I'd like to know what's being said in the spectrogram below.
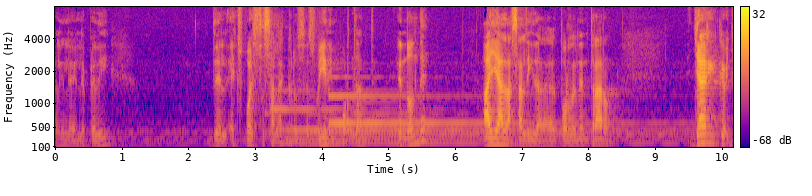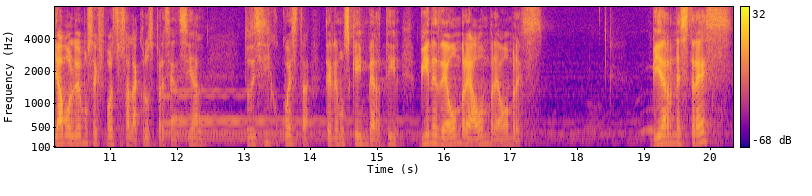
Alguien le, le pedí. Del expuestos a la cruz. Es bien importante. ¿En dónde? Allá la salida, por donde entraron ya, ya volvemos expuestos a la cruz presencial. Tú dices, hijo, cuesta, tenemos que invertir. Viene de hombre a hombre a hombres. Viernes 3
